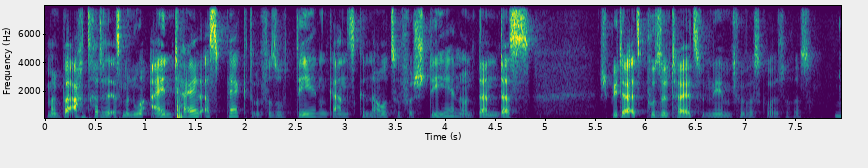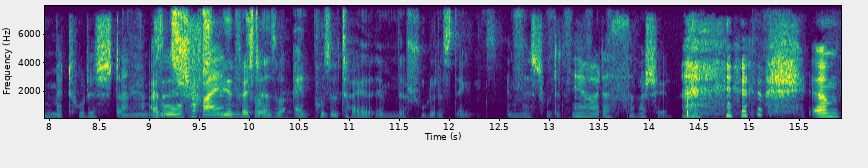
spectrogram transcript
man beachtet erstmal nur einen Teilaspekt und versucht den ganz genau zu verstehen und dann das später als Puzzleteil zu nehmen für was Größeres. Methodisch dann Also so ist Schachspielen vielleicht so also ein Puzzleteil in der Schule des Denkens. in der Schule. Ja, das ist aber schön. ähm,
